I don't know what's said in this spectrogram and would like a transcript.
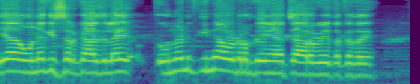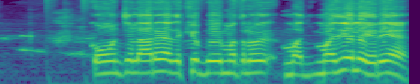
ਉਹਨਾਂ ਦੀ ਸਰਕਾਰ ਚਲਾਏ ਉਹਨਾਂ ਨੇ ਕਿਹਨੇ ਆਰਡਰ ਦੇ ਆ 4 ਵਜੇ ਤੱਕ ਦੇ ਕੌਣ ਚਲਾ ਰਿਹਾ? ਦੇਖਿਓ ਬੇ ਮਤਲਬ ਮ- ਮਜ਼ੇ ਲੈ ਰਹੇ ਆ।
